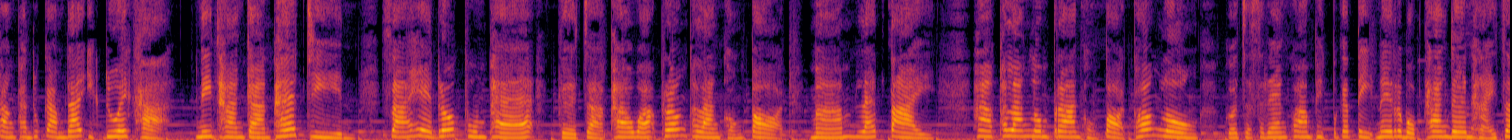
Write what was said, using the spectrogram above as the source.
ทางพันธุกรรมได้อีกด้วยค่ะ ในทางการแพทย์จีน สาเหตุโรคภูมิแพ้ เกิดจากภาวะพร่องพลังของปอด ม้าม และไต หากพลังลมปราณของปอดพร่องลง ก็จะแสดงความผิดปกติในระบบทางเดินหายใจ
